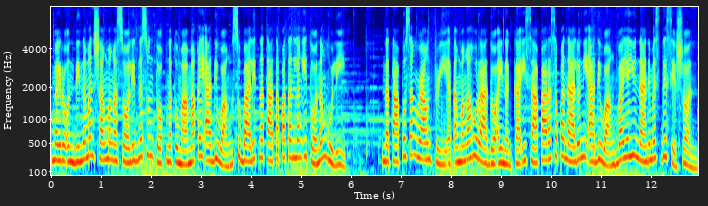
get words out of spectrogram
Mayroon din naman siyang mga solid na suntok na tumama kay Adiwang subalit natatapatan lang ito ng huli. Natapos ang round 3 at ang mga hurado ay nagkaisa para sa panalo ni Adiwang via unanimous decision.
